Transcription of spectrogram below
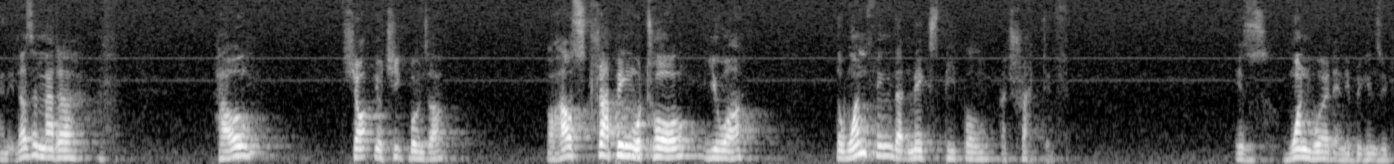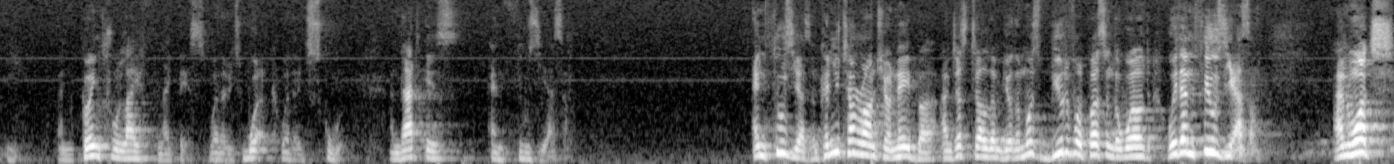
And it doesn't matter how sharp your cheekbones are, or how strapping or tall you are, the one thing that makes people attractive is one word and it begins with E. And going through life like this, whether it's work, whether it's school, and that is enthusiasm. Enthusiasm. Can you turn around to your neighbor and just tell them you're the most beautiful person in the world with enthusiasm? And watch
